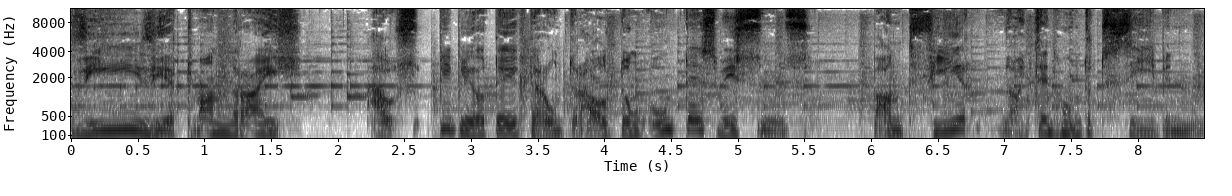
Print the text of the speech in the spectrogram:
Wie wird man reich? Aus Bibliothek der Unterhaltung und des Wissens. Band 4 1907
